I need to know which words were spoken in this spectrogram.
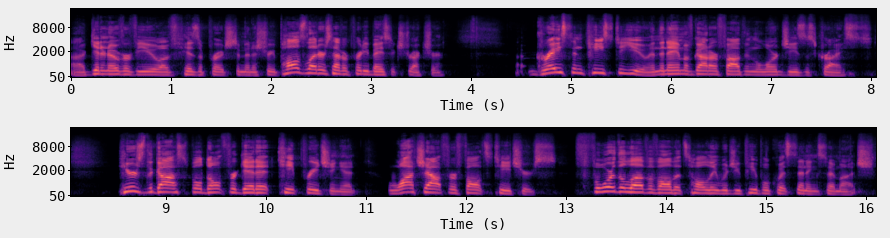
uh, get an overview of his approach to ministry. Paul's letters have a pretty basic structure. Grace and peace to you in the name of God our Father and the Lord Jesus Christ. Here's the gospel. Don't forget it. Keep preaching it. Watch out for false teachers. For the love of all that's holy, would you people quit sinning so much?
